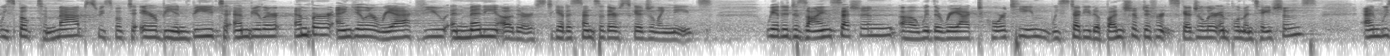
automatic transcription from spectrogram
We spoke to Maps, we spoke to Airbnb, to Ember, Ember, Angular, React, Vue, and many others to get a sense of their scheduling needs. We had a design session uh, with the React core team. We studied a bunch of different scheduler implementations, and we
